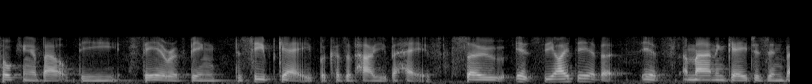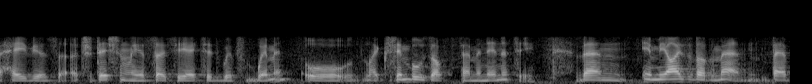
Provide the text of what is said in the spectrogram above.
talking about the fear of being perceived gay because of how you behave. So, it's the idea that if a man engages in behaviors that are traditionally associated with women or like symbols of femininity, then in the eyes of other men, they're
